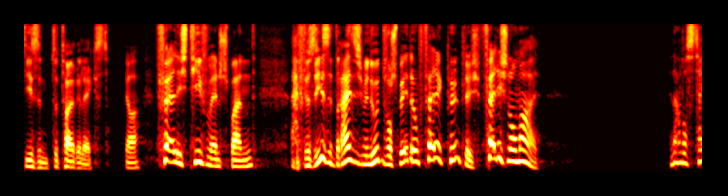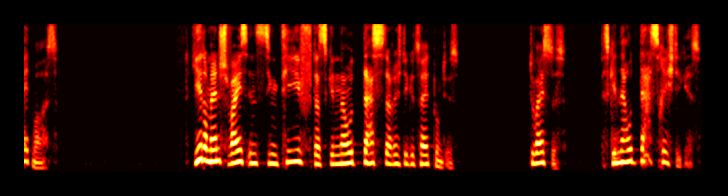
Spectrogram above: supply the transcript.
die sind total relaxed, ja, völlig tiefenentspannt. Für sie sind 30 Minuten Verspätung völlig pünktlich, völlig normal ein anderes Zeitmaß. Jeder Mensch weiß instinktiv, dass genau das der richtige Zeitpunkt ist. Du weißt es, dass genau das richtig ist.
